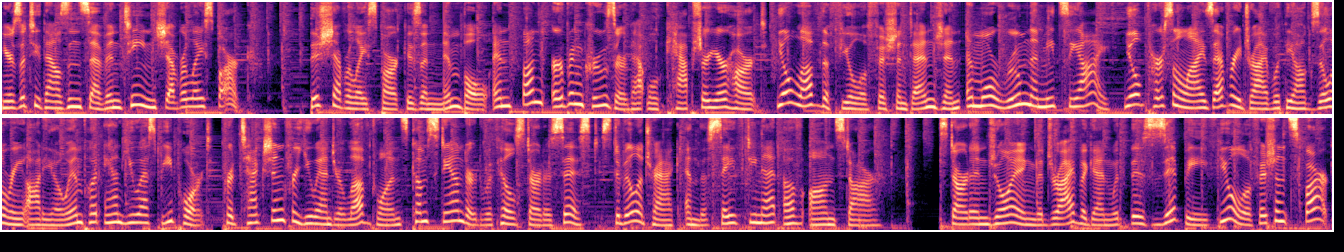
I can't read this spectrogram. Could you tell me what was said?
Here's a 2017 Chevrolet Spark. This Chevrolet Spark is a nimble and fun urban cruiser that will capture your heart. You'll love the fuel efficient engine and more room than meets the eye. You'll personalize every drive with the auxiliary audio input and USB port. Protection for you and your loved ones comes standard with Hill Start Assist, StabiliTrak, and the safety net of OnStar. Start enjoying the drive again with this zippy, fuel efficient Spark.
